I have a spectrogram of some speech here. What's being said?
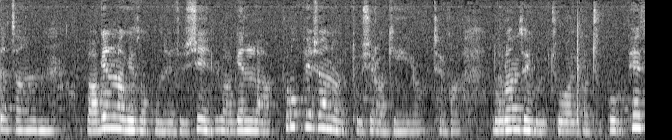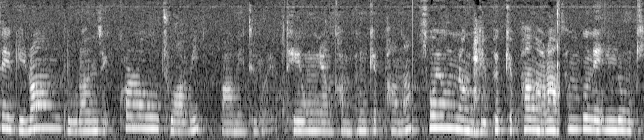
짜잔. 락앤락에서 보내주신 락앤락 프로페셔널 도시락이에요. 제가 노란색을 좋아해가지고 회색이랑 노란색 컬러 조합이 마음에 들어요. 대용량 간편캡 하나, 소용량 밀폐캡 하나랑 3분의 1용기,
